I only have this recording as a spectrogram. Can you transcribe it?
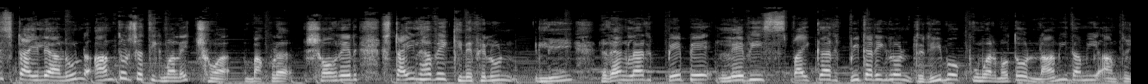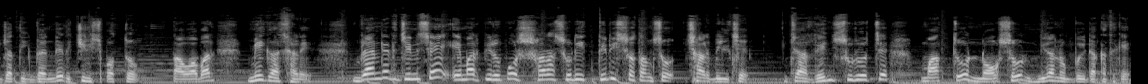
স্টাইলে আনুন আন্তর্জাতিক মানের ছোঁয়া। বাঁকুড়া শহরের স্টাইল হাবে কিনে ফেলুন Lee, Wrangler, Pepe, Levi, Spykar, Peter England Reebok, পুমার মতো নামি দামি আন্তর্জাতিক ব্র্যান্ডের জিনিসপত্র। তাও আবার মেগা ছাড়ে। ব্র্যান্ডেড জিনিসে এমআরপির উপর সরাসরি তিরিশ শতাংশ ছাড় মিলছে। যার রেঞ্জ শুরু হচ্ছে মাত্র নশো নিরানব্বই টাকা থেকে।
